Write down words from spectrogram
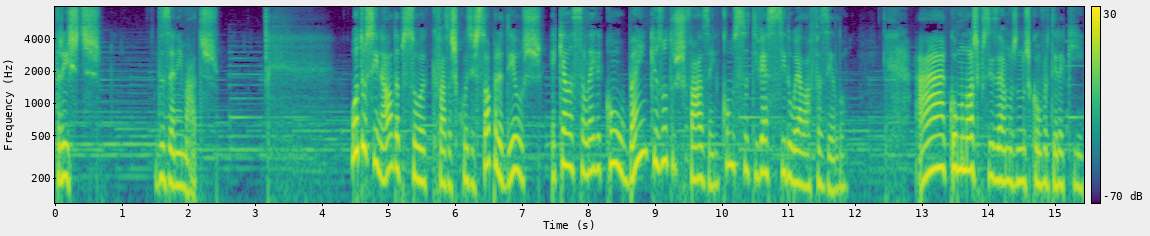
tristes, desanimados. Outro sinal da pessoa que faz as coisas só para Deus é que ela se alega com o bem que os outros fazem, como se tivesse sido ela a fazê-lo. Ah, como nós precisamos nos converter aqui.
